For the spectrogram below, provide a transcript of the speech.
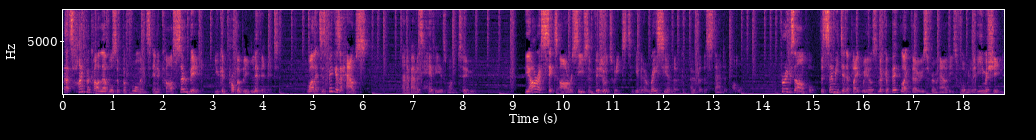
That's hypercar levels of performance in a car so big you could probably live in it. While it's as big as a house, and about as heavy as one too. The RS6R received some visual tweaks to give it a racier look over the standard model. For example, the semi-dinner plate wheels look a bit like those from Audi's Formula E machine,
